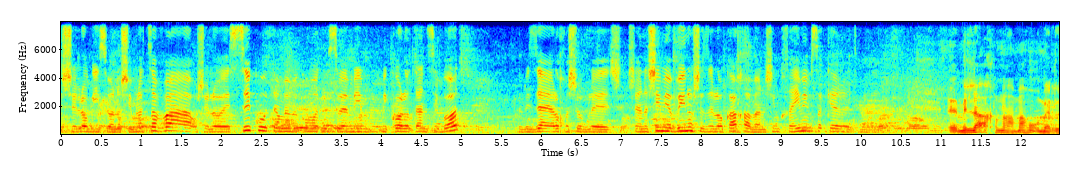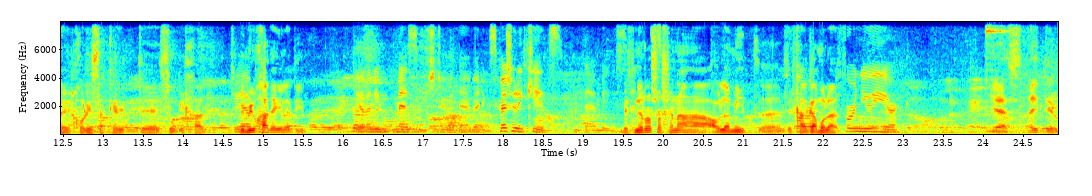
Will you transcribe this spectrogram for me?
שלא גייסו אנשים לצבא, או שלא העסיקו אותם במקומות מסוימים מכל אותן סיבות. ומזה היה לו חשוב לש- שאנשים יבינו שזה לא ככה, ואנשים חיים עם סכרת. ו- אה, מילה אחרונה, מה הוא אומר לחולי סכרת אה, סוג אחד? במיוחד הילדים. בפני ראש השנה העולמית אה, וחג המולד. Yes, I do.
